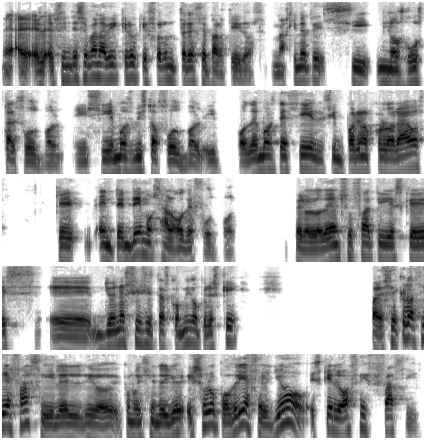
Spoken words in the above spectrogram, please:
El, fin de semana vi, creo que fueron 13 partidos. Imagínate si nos gusta el fútbol y si hemos visto fútbol y podemos decir, sin ponernos colorados, que entendemos algo de fútbol. Pero lo de Ansu Fati es que es, eh, yo no sé si estás conmigo, pero es que parece que lo hacía fácil, él, como diciendo, yo eso lo podría hacer yo, es que lo hace fácil,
